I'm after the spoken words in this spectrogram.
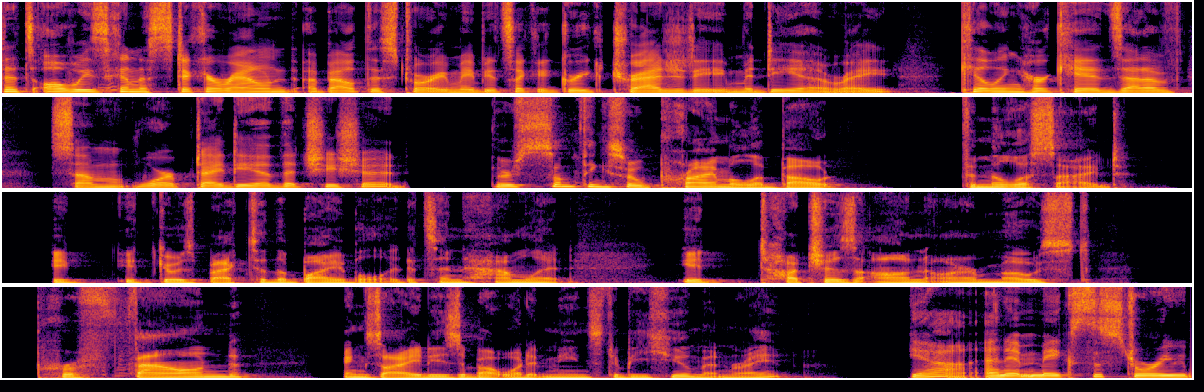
that's always going to stick around about this story. Maybe it's like a Greek tragedy, Medea, right? Killing her kids out of some warped idea that she should. There's something so primal about familicide. It it goes back to the Bible. It's in Hamlet. It touches on our most profound anxieties about what it means to be human, right? Yeah, and it makes the story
